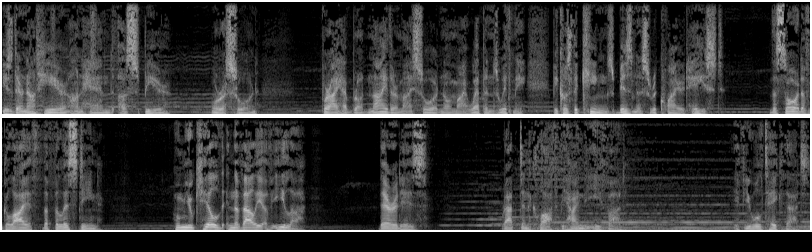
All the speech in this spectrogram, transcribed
Is there not here on hand a spear or a sword? For I have brought neither my sword nor my weapons with me, because the king's business required haste. The sword of Goliath the Philistine, whom you killed in the valley of Elah. There it is, wrapped in a cloth behind the ephod. If you will take that,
